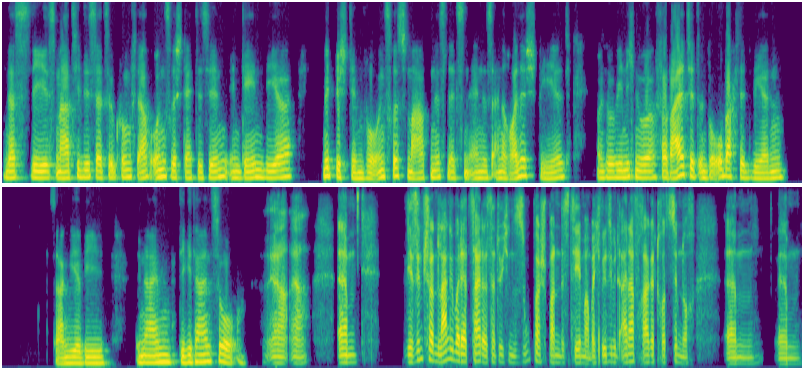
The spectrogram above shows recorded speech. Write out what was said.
Dass die Smart Cities der Zukunft auch unsere Städte sind, in denen wir mitbestimmen, wo unsere Smartness letzten Endes eine Rolle spielt und wo wir nicht nur verwaltet und beobachtet werden, sagen wir wie in einem digitalen Zoo. Ja, ja. Ähm, wir sind schon lange über der Zeit, das ist natürlich ein super spannendes Thema, aber ich will Sie mit einer Frage trotzdem noch ähm, ähm,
